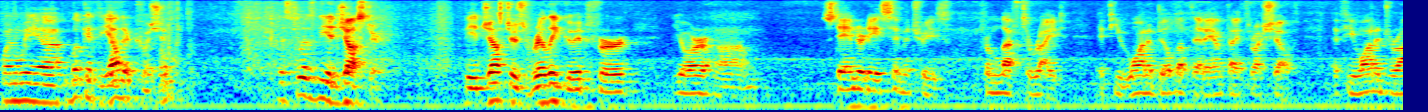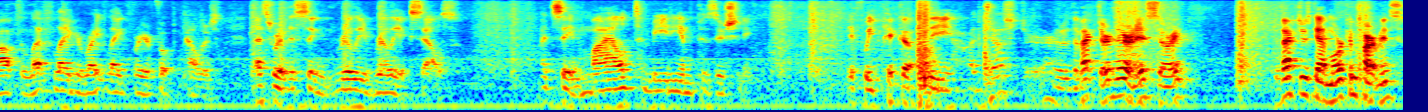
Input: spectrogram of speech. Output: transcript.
When we uh, look at the other cushion, this was the adjuster. The adjuster is really good for your um, standard asymmetries from left to right. If you want to build up that anti-thrust shelf. If you want to drop the left leg or right leg for your foot propellers. That's where this thing really, really excels. I'd say mild to medium positioning. If we pick up the adjuster, the vector, there it is, sorry. The vector's got more compartments.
